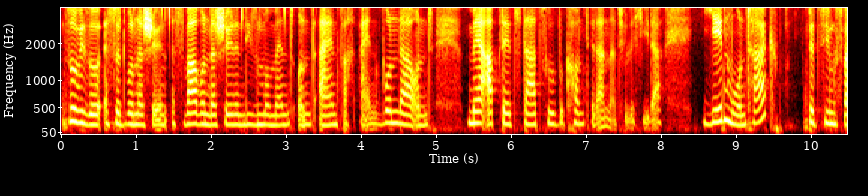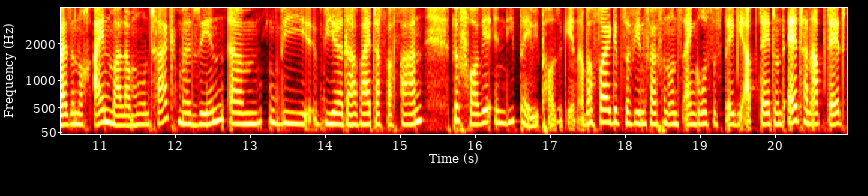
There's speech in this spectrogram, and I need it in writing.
sowieso, es wird wunderschön. Es war wunderschön in diesem Moment und einfach ein Wunder. Und mehr Updates dazu bekommt ihr dann natürlich wieder jeden Montag, beziehungsweise noch einmal am Montag. Mal sehen, ähm, wie wir da weiter verfahren, bevor wir in die Babypause gehen. Aber vorher gibt es auf jeden Fall von uns ein großes Baby-Update und Eltern-Update.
